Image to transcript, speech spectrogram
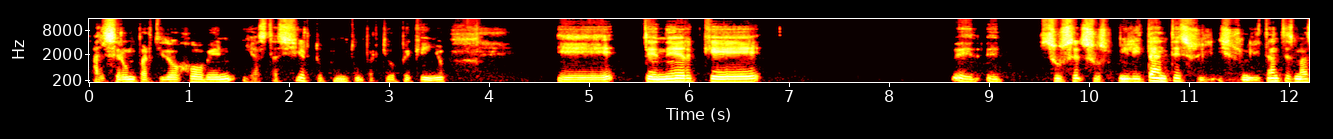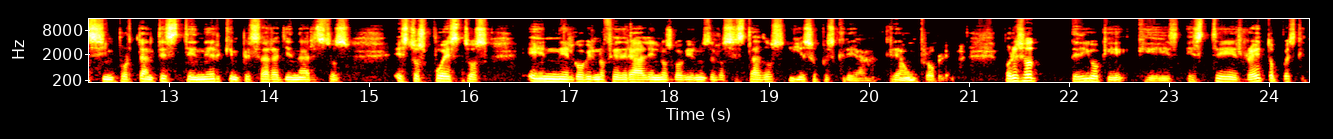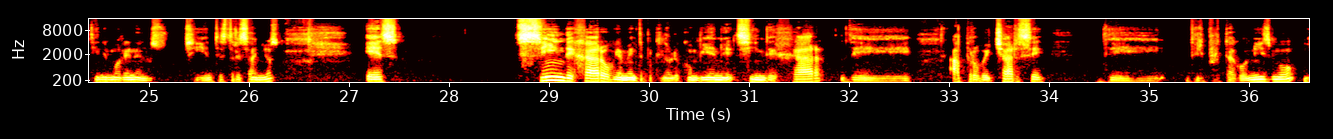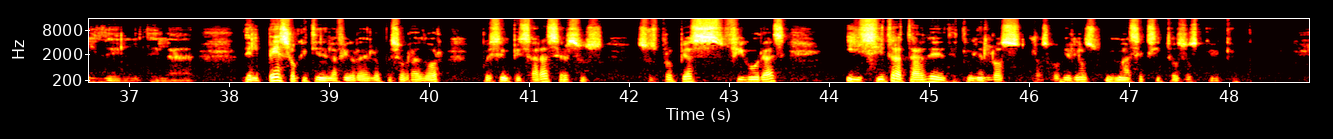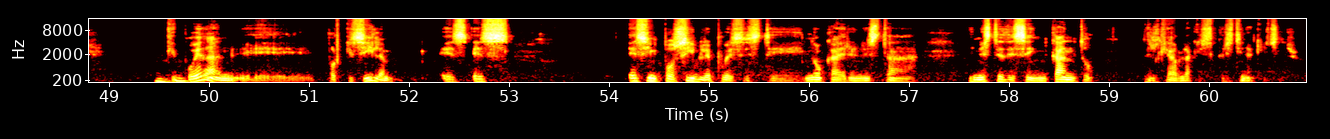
al ser un partido joven y hasta cierto punto un partido pequeño, eh, tener que eh, eh, sus, militantes y sus militantes más importantes tener que empezar a llenar estos, estos puestos en el gobierno federal, en los gobiernos de los estados, y eso pues crea, crea un problema. Por eso te digo que, que este reto pues que tiene Morena en los siguientes tres años es sin dejar, obviamente, porque no le conviene, sin dejar de aprovecharse del protagonismo y del, peso que tiene la figura de López Obrador, pues empezar a hacer sus, sus propias figuras y sí tratar de, tener los, los, gobiernos más exitosos que, que, puedan, eh, porque sí, la, es, es, es, imposible pues este, no caer en, esta, en este desencanto del que habla Cristina Kirchner.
